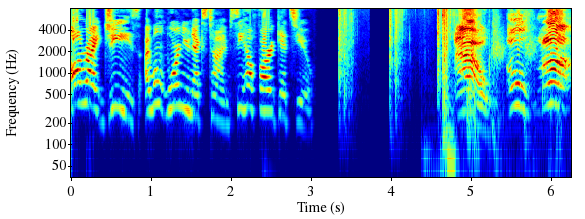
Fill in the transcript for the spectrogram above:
Alright, geez. I won't warn you next time. See how far it gets you. Ow! Oh! Ah!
